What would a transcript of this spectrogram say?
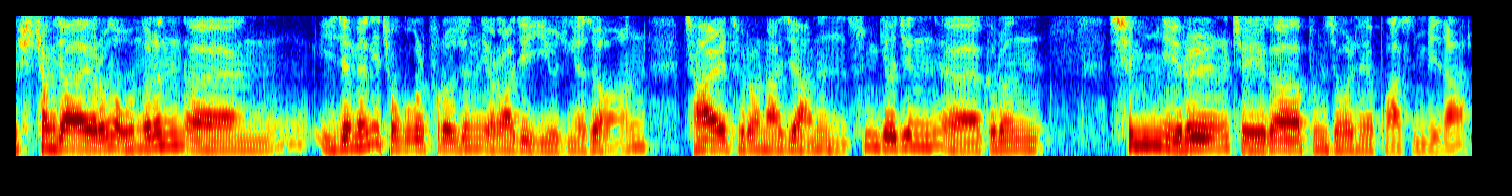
시청자 여러분, 오늘은 어, 이재명이 조국을 풀어준 여러 가지 이유 중에서 잘 드러나지 않은 숨겨진 어, 그런 심리를 제가 분석을 해 봤습니다.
